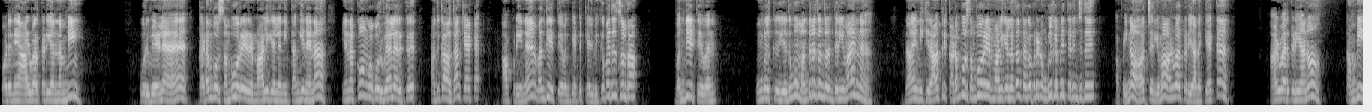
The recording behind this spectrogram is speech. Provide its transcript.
உடனே ஆழ்வார்க்கடியான் நம்பி ஒருவேளை கடம்பூர் சம்புவரையர் மாளிகையில் நீ தங்கினேன்னா எனக்கும் உங்களுக்கு ஒரு வேலை இருக்குது அதுக்காக தான் கேட்டேன். அப்படின்னு வந்தியத்தேவன் கேட்ட கேள்விக்கு பதில் சொல்கிறான் வந்தியத்தேவன் உங்களுக்கு எதுவும் மந்திர தந்திரம் தெரியுமா என்ன? நான் இன்னைக்கு ராத்திரி கடம்பூர் சம்புவரையர் மாளிகையில் தான் தங்க போகிறேன்னு உங்களுக்கு எப்படி தெரிஞ்சுது? அப்படின்னு ஆச்சரியமாக ஆழ்வார்க்கடியானை கேட்க ஆழ்வார்க்கடியானோ தம்பி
